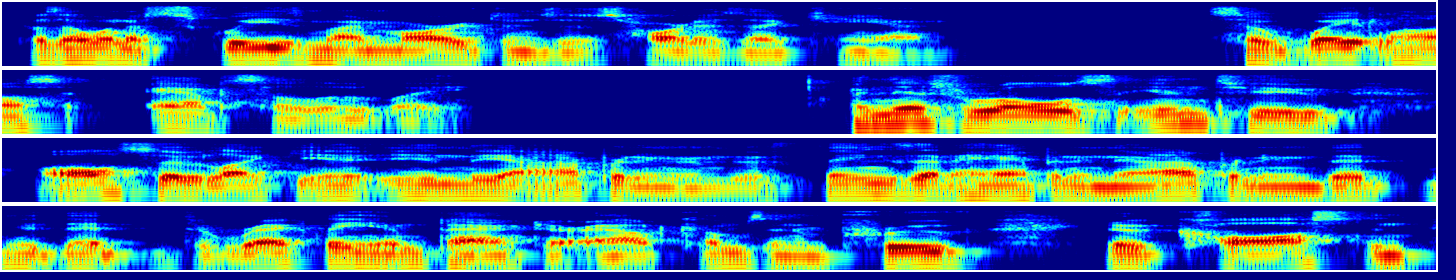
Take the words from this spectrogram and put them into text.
because I want to squeeze my margins as hard as I can. So weight loss, absolutely. And this rolls into also like in, in, the operating room, the things that happen in the operating room that that directly impact our outcomes and improve you know cost and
